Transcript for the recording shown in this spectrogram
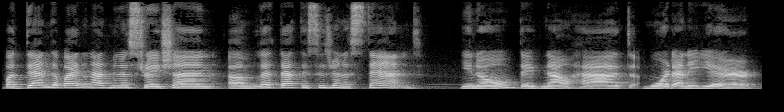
But then the Biden administration um, let that decision stand. You know, they've now had more than a year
